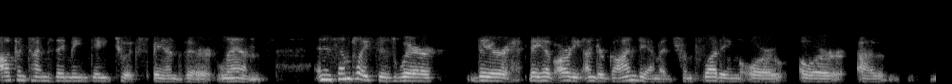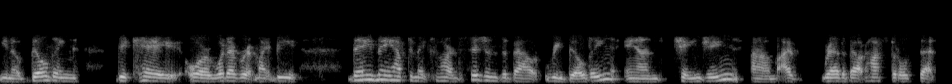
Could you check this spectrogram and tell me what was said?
oftentimes they may need to expand their lens. And in some places where they're they have already undergone damage from flooding or or uh, you know building decay or whatever it might be, they may have to make some hard decisions about rebuilding and changing. Um, I've read about hospitals that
